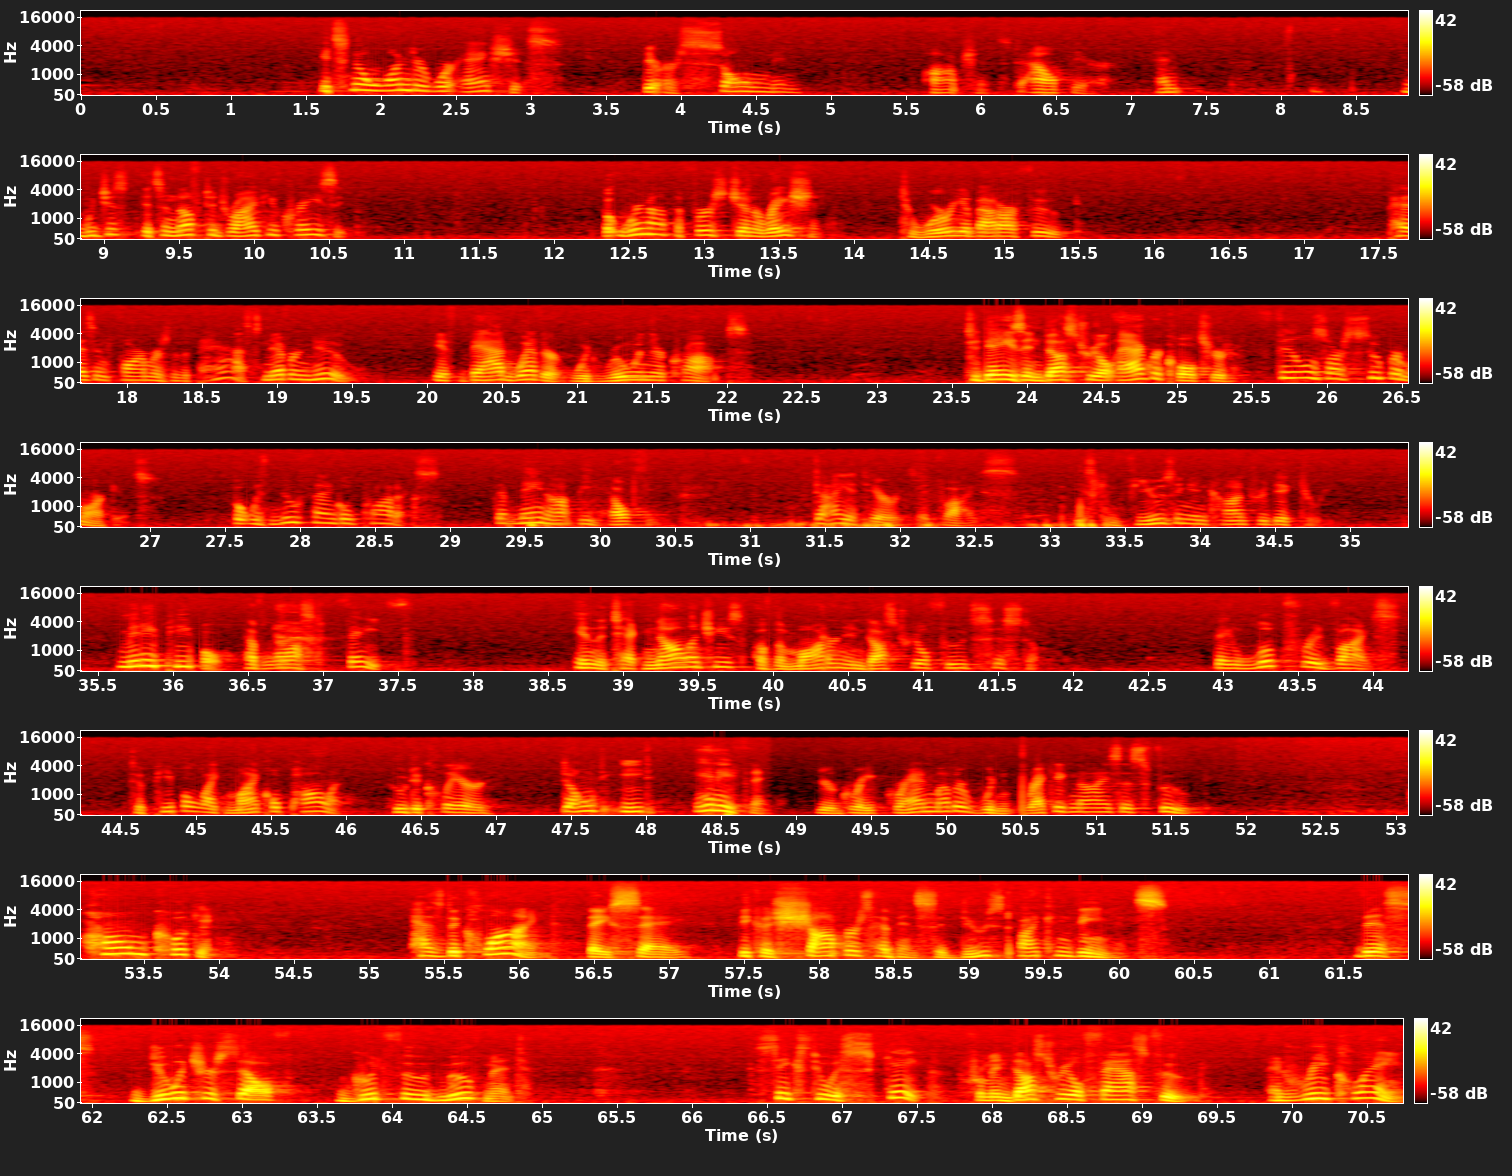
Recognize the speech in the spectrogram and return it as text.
It's no wonder we're anxious. There are so many options out there. And we just, it's enough to drive you crazy. But we're not the first generation to worry about our food. Peasant farmers of the past never knew if bad weather would ruin their crops. Today's industrial agriculture fills our supermarkets, but with newfangled products that may not be healthy. Dietary advice is confusing and contradictory. Many people have lost faith in the technologies of the modern industrial food system. They look for advice to people like Michael Pollan, who declared, don't eat anything your great grandmother wouldn't recognize as food. Home cooking has declined, they say, because shoppers have been seduced by convenience. This do it yourself good food movement seeks to escape from industrial fast food and reclaim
